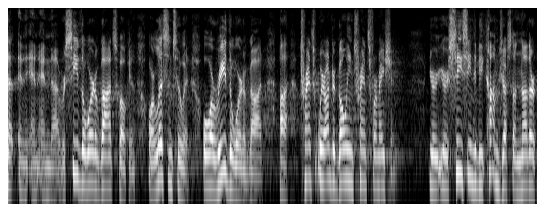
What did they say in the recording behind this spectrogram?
and, and, and uh, receive the word of God spoken, or listen to it, or read the word of God, uh, trans- we're undergoing transformation. You're, you're ceasing to become just another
